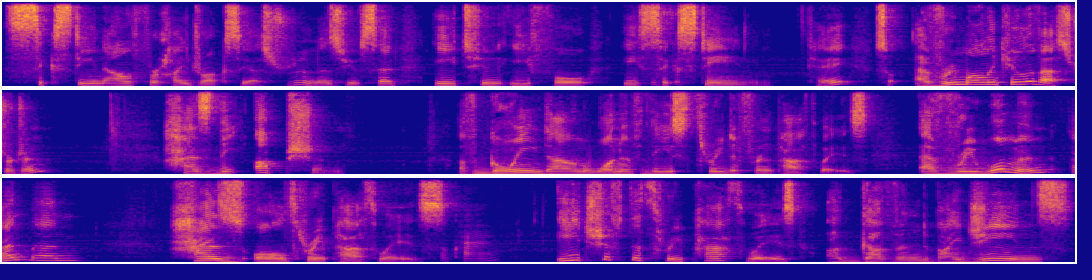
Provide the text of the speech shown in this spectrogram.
16 alpha hydroxyestrogen, as you've said, E E2, E4, E16. Okay, so every molecule of estrogen has the option of going down one of these three different pathways. Every woman and man has all three pathways. Okay. Each of the three pathways are governed by genes.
